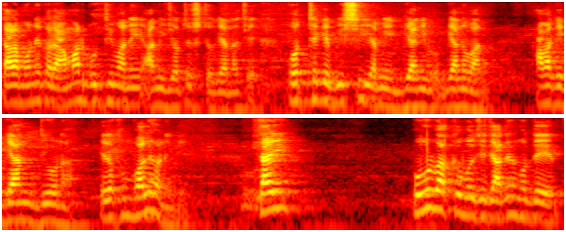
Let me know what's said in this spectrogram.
তারা মনে করে, আমার বুদ্ধি মানে আমি যথেষ্ট জ্ঞান আছে, ওর থেকে বেশি আমি জ্ঞানী, জ্ঞানবান। আমাকে জ্ঞান দিও না। এরকম বলে অনেকে। তাই প্রভুর বাক্য বলছে, যাদের মধ্যে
